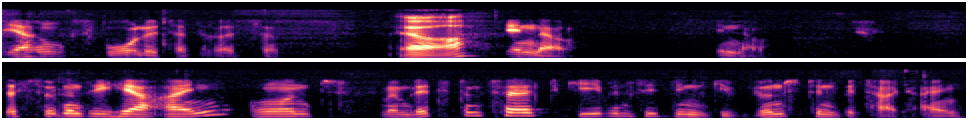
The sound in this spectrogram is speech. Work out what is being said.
Währungs-Wallet-Adresse. Ja, Genau, genau. Das fügen Sie hier ein und beim letzten Feld geben Sie den gewünschten Betrag ein.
